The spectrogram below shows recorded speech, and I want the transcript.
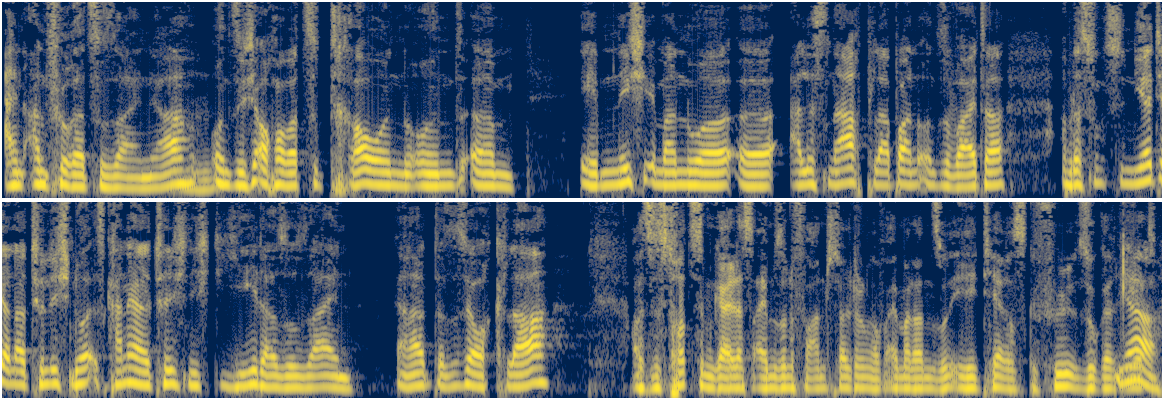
ein Anführer zu sein, ja, Mhm. und sich auch mal was zu trauen und ähm, eben nicht immer nur äh, alles nachplappern und so weiter. Aber das funktioniert ja natürlich nur, es kann ja natürlich nicht jeder so sein. Ja, das ist ja auch klar. Aber es ist trotzdem geil, dass einem so eine Veranstaltung auf einmal dann so ein elitäres Gefühl suggeriert, Ja.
